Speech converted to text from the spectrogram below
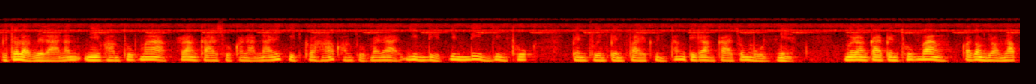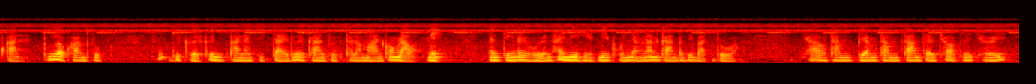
อยู่ตลอดเวลานั้นมีความทุกข์มากร่างกายสุขขนาดไหนจิตก็หาความสุขไม่ได้ ยิ่งดีดยิ่งดิ้นยิ่งทุกข์เป็นฟืนเป็นไฟขึ้นทั้งที่ร่างกายสมบูรณ์นี่เมื่อร่างกายเป็นทุกข์บ้างก็ต้องยอมรับกัน เพื่อความสุขที่เกิดขึ้นภายในจิตใจด้วยการฝึกทรมานของเรานี่นั่นจึงได้ฝืนให้มีเหตุมีผลอย่างนั้นการปฏิบัติตัวอย่าเอาทำเพียงทำตามใจชอบเฉยๆ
